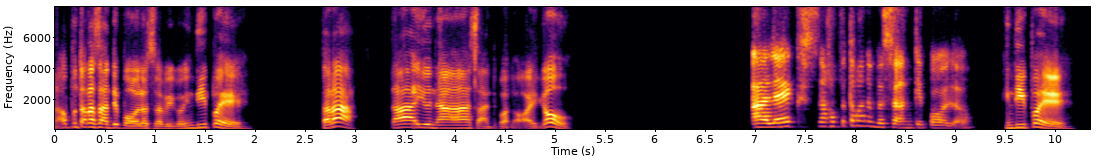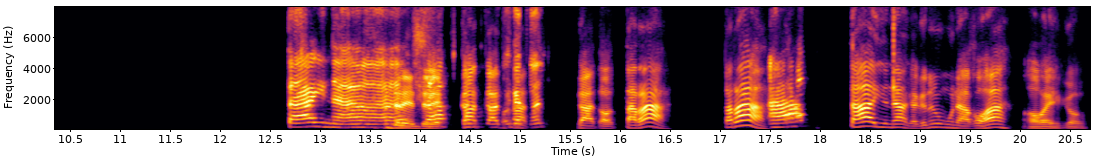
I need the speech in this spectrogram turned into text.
nakapunta ka sa Antipolo? Sabi ko, hindi pa eh. Tara, tayo na sa Antipolo. Okay, go. Alex, nakapunta ka na ba sa Antipolo? Hindi pa eh. Tayo na Dali, dali. Cut, cut, cut. Gat, oh, tara. Tara, Ah, tayo na. Gaganon mo muna ako, ha? Okay, go.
